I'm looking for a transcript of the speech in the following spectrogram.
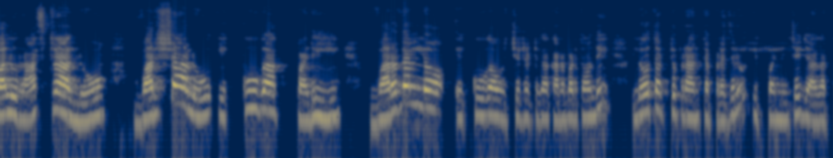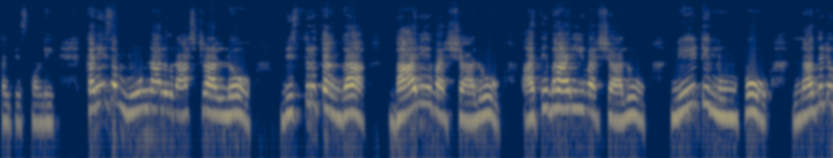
పలు రాష్ట్రాల్లో వర్షాలు ఎక్కువగా పడి వరదల్లో ఎక్కువగా వచ్చేటట్టుగా కనబడుతోంది. లోతట్టు ప్రాంత ప్రజలు ఇప్పటి నుంచే జాగ్రత్తలు తీసుకోండి. కనీసం మూడు నాలుగు రాష్ట్రాల్లో విస్తృతంగా భారీ వర్షాలు అతి భారీ వర్షాలు నీటి ముంపు నదులు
